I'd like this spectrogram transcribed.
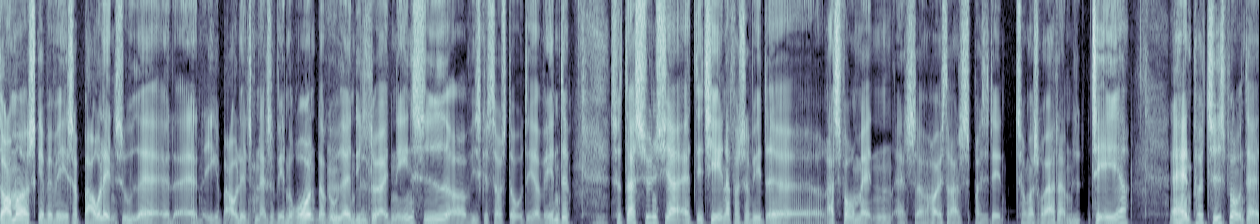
dommer skal bevæge sig baglæns ud af, eller ikke baglæns, men altså vende rundt og gå mm. ud af en lille dør i den ene side, og vi skal så stå der og vente. Så der synes jeg, at det tjener for så vidt øh, retsformanden, altså højesteretspræsident Thomas Rørdam, til ære, at han på et tidspunkt, da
